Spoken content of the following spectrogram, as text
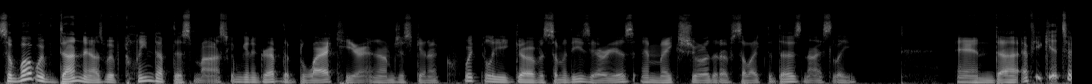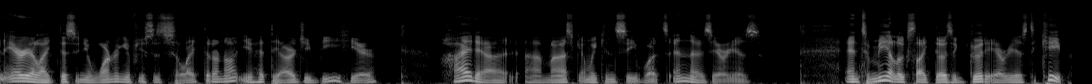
So what we've done now is we've cleaned up this mask. I'm going to grab the black here and I'm just going to quickly go over some of these areas and make sure that I've selected those nicely. And uh, if you get to an area like this and you're wondering if you should select it or not, you hit the RGB here, hide our uh, mask, and we can see what's in those areas. And to me, it looks like those are good areas to keep.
